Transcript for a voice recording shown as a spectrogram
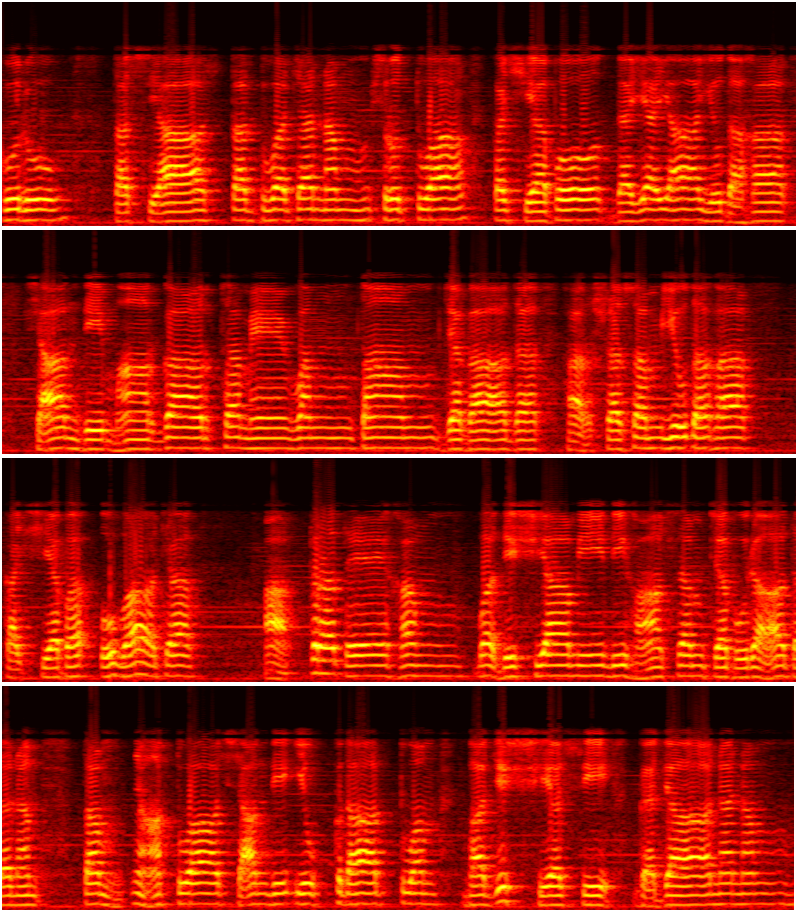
कुरु तस्यास्तद्वचनं श्रुत्वा कश्यपो दययायुधः शान्तिमार्गार्थमेवं तां जगाद हर्षसंयुधः। कश्यप उवाच अत्र तेऽहं वदिष्यामीदिहासं च पुरातनं तं ज्ञात्वा शान्तियुक्ता त्वं भजिष्यसि गजाननम्।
